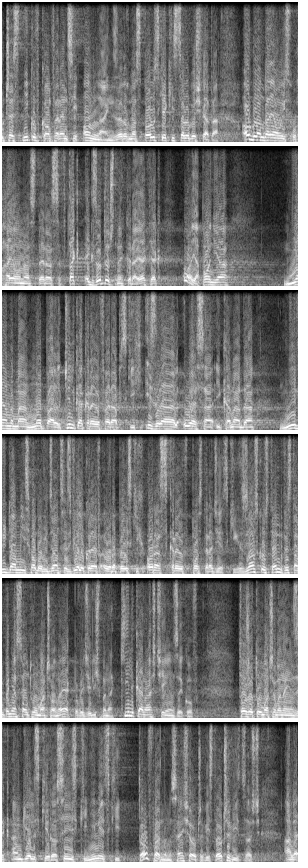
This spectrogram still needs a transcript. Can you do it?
uczestników konferencji online, zarówno z Polski, jak i z całego świata. Oglądają i słuchają nas teraz w tak egzotycznych krajach jak o, Japonia, Myanmar, Nepal, kilka krajów arabskich, Izrael, USA i Kanada, niewidomi i słabowidzący z wielu krajów europejskich oraz z krajów postradzieckich. W związku z tym wystąpienia są tłumaczone, jak powiedzieliśmy, na kilkanaście języków. To, że tłumaczymy na język angielski, rosyjski, niemiecki, to w pewnym sensie oczywista oczywistość, ale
